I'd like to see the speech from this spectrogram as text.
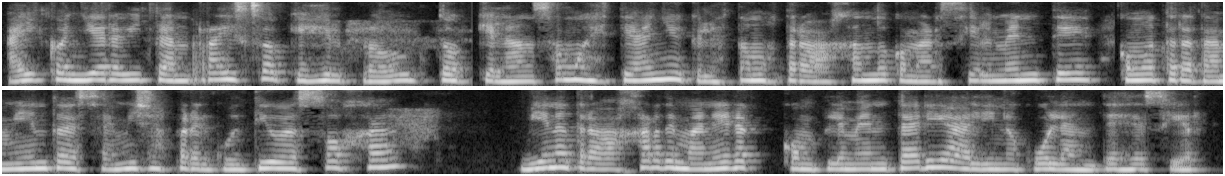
Ahí con Yerbita en Raizo, que es el producto que lanzamos este año y que lo estamos trabajando comercialmente como tratamiento de semillas para el cultivo de soja, viene a trabajar de manera complementaria al inoculante, es decir,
